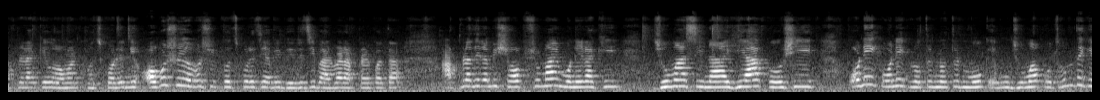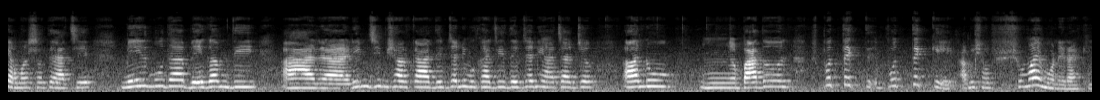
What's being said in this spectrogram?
আপনারা কেউ আমার খোঁজ করেননি। অবশ্যই অবশ্যই খোঁজ করেছি। আমি ভেবেছি বারবার আপনার কথা। আপনাদের আমি সব সময় মনে রাখি ঝুমা সিনহা হিয়া কৌশিক, অনেক অনেক নতুন নতুন মুখ এবং ঝুমা প্রথম থেকে আমার সাথে আছে। মেহমুদা বেগম দি, আর রিমঝিম সরকার, দেবযানী মুখার্জি, দেবযানী আচার্য, আনু বাদল প্রত্যেক, প্রত্যেককে আমি সব সময় মনে রাখি।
